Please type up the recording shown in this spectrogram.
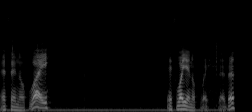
f n of y f y n of y rather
